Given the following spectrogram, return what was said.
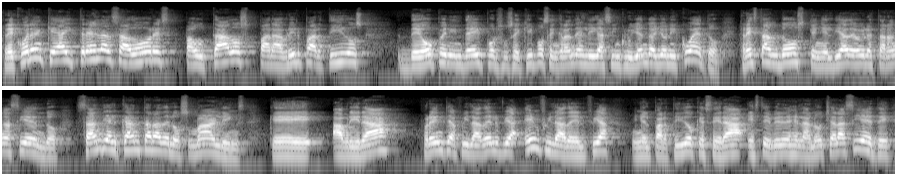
Recuerden que hay tres lanzadores pautados para abrir partidos de Opening Day por sus equipos en grandes ligas, incluyendo a Johnny Cueto. Restan dos que en el día de hoy lo estarán haciendo. Sandy Alcántara de los Marlins, que abrirá frente a Filadelfia en Filadelfia en el partido que será este viernes en la noche a las 7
